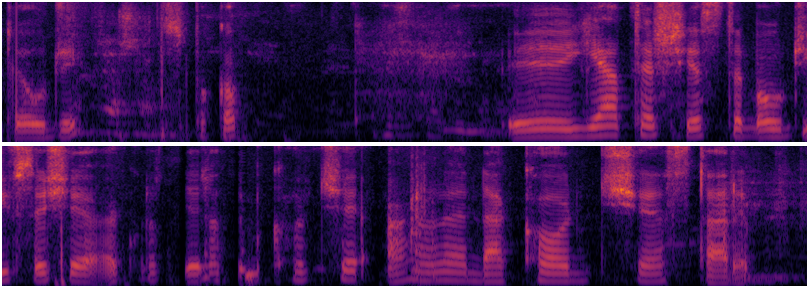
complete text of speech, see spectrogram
ty OG. Spoko. Y, Ja też jestem OG, w sensie akurat nie na tym koncie, ale na koncie starym.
